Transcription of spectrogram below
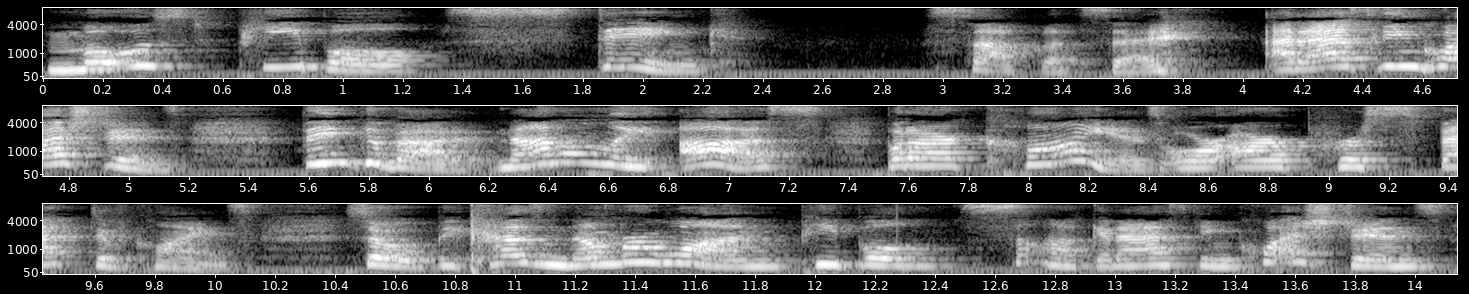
most people stink, suck, let's say, at asking questions. Think about it. Not only us, but our clients or our prospective clients. So, because number one, people suck at asking questions,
